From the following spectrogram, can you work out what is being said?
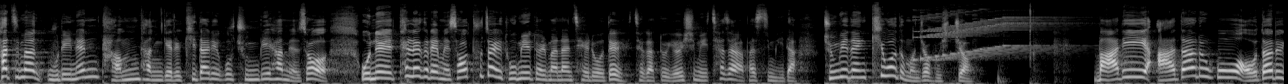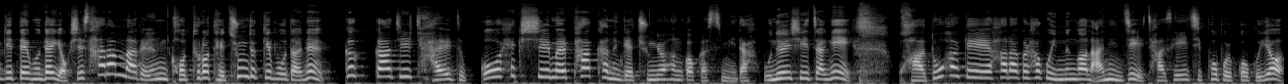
하지만 우리는 다음 단계를 기다리고 준비하면서 오늘 텔레그램에서 투자에 도움이 될 만한 재료들 제가 또 열심히 찾아봤습니다. 준비된 키워드 먼저 보시죠. 말이 아다르고 어다르기 때문에 역시 사람 말은 겉으로 대충 듣기보다는 끝까지 잘 듣고 핵심을 파악하는 게 중요한 것 같습니다. 오늘 시장이 과도하게 하락을 하고 있는 건 아닌지 자세히 짚어볼 거고요.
